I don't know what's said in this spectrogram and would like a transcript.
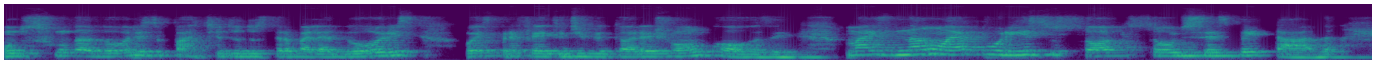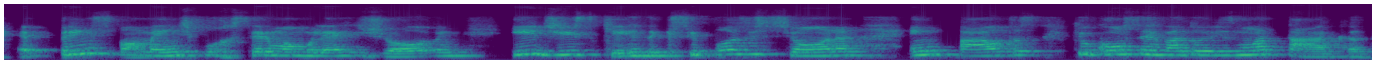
um dos fundadores do Partido dos Trabalhadores, o ex-prefeito de Vitória, João Corser. Mas não é por isso só que sou desrespeitada, é principalmente por ser uma mulher jovem e de esquerda que se posiciona em pautas que o conservadorismo ataca.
